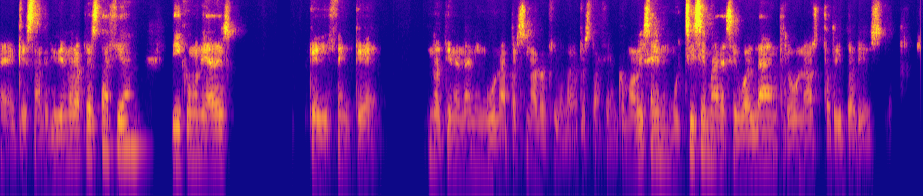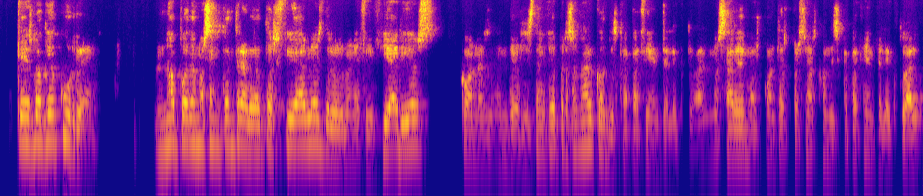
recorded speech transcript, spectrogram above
eh, que están recibiendo la prestación y comunidades que dicen que no tienen a ninguna persona recibiendo la prestación. Como veis, hay muchísima desigualdad entre unos territorios. ¿Qué es lo que ocurre? No podemos encontrar datos fiables de los beneficiarios de asistencia personal con discapacidad intelectual. No sabemos cuántas personas con discapacidad intelectual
